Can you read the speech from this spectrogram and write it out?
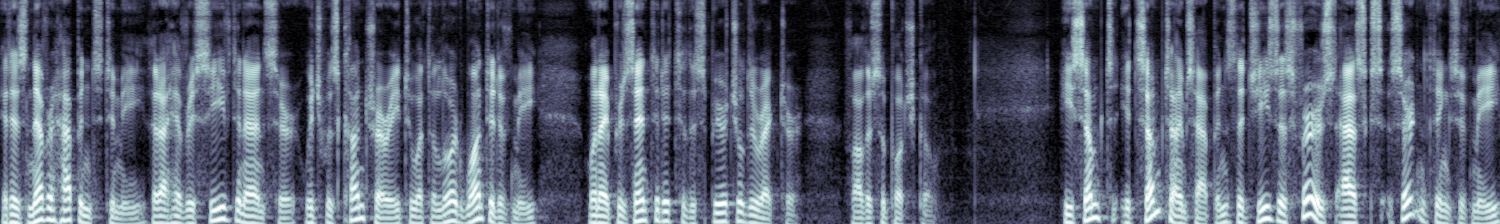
It has never happened to me that I have received an answer which was contrary to what the Lord wanted of me when I presented it to the spiritual director, Father Sopoćko. He somet- it sometimes happens that Jesus first asks certain things of me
